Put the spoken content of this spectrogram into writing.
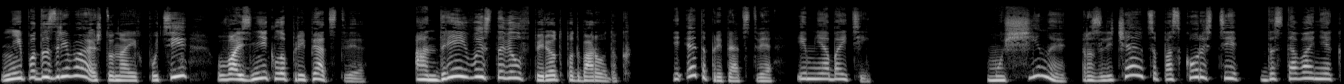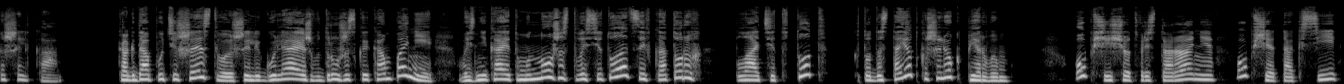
не подозревая, что на их пути возникло препятствие. Андрей выставил вперед подбородок. и это препятствие им не обойти. Мужчины различаются по скорости доставания кошелька. Когда путешествуешь или гуляешь в дружеской компании, возникает множество ситуаций, в которых платит тот, кто достает кошелек первым. Общий счет в ресторане, общее такси,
